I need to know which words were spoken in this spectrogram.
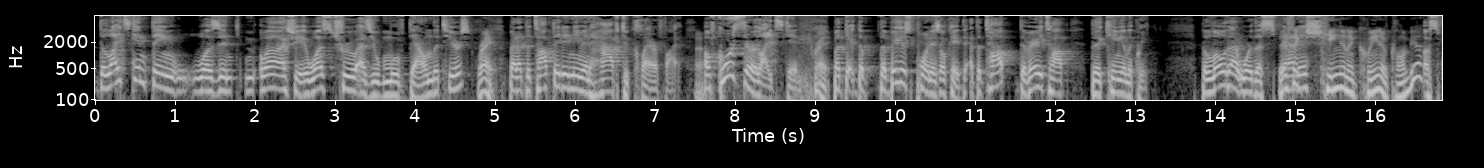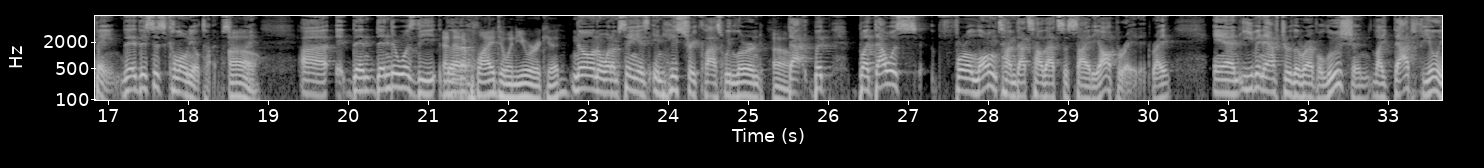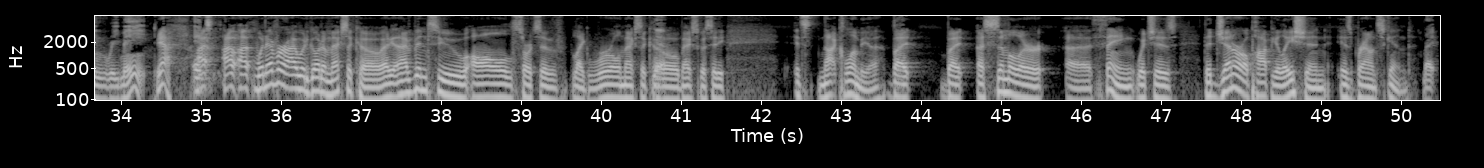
the light skin thing wasn't. Well, actually, it was true as you moved down the tiers, Right. But at the top, they didn't even have to clarify. Of course, they're light skin, Right. But the, the the biggest point is okay. At the top, the very top, the king and the queen. Below that were the There's Spanish a king and a queen of Colombia? of Spain. Th- This is colonial times, Oh. right? Uh, then then there was the, and the that applied to when you were a kid? no, no. What I'm saying is, in history class, we learned Oh. that, but but that was for a long time. That's how that society operated, right? And even after the revolution, like that feeling remained. Yeah. And- I, I, I, whenever I would go to Mexico, and I've been to all sorts of like rural Mexico, Yeah. Mexico City. It's not Colombia, but but a similar uh, thing, which is the general population is brown skinned, Right.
